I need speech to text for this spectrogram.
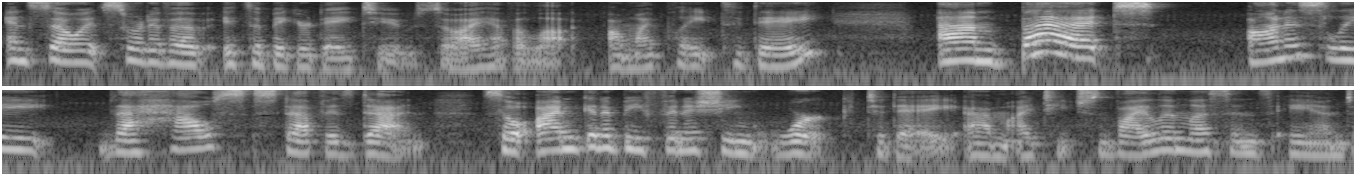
and so it's sort of a it's a bigger day too. So I have a lot on my plate today, um, but honestly, the house stuff is done. So I'm going to be finishing work today. Um, I teach some violin lessons, and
